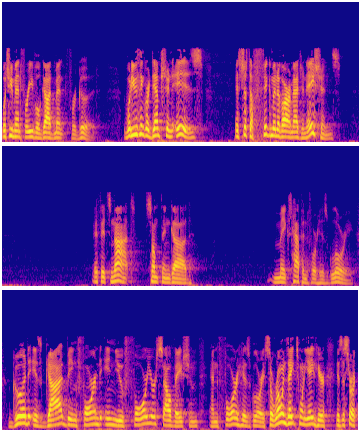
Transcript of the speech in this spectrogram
What you meant for evil, God meant for good. What do you think redemption is? It's just a figment of our imaginations if it's not something God makes happen for His glory. Good is God being formed in you for your salvation and for his glory. So Romans 8:28 here is a sort of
